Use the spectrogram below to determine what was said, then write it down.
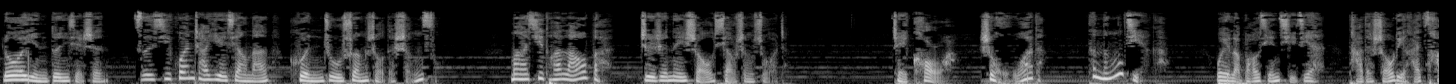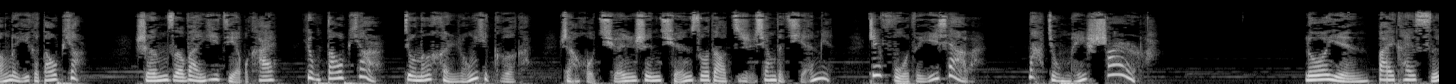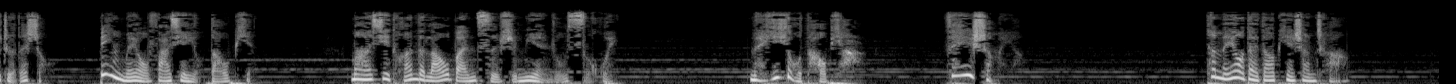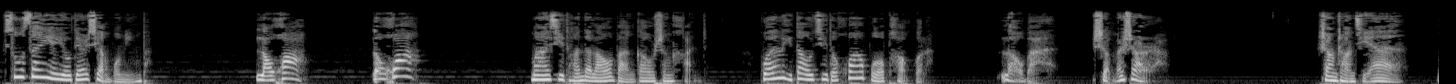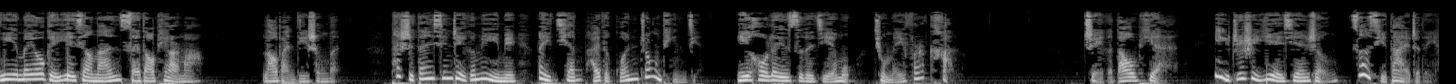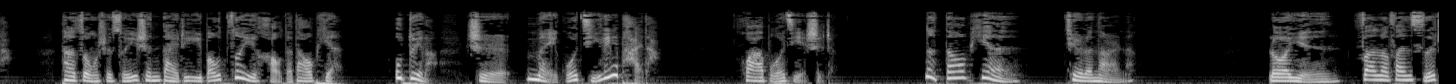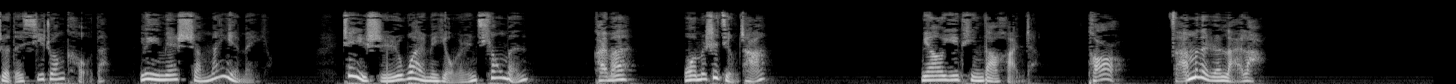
罗隐蹲下身，仔细观察叶向南捆住双手的绳索。马戏团老板指着那手，小声说着：“这扣啊是活的，它能解开。为了保险起见，他的手里还藏了一个刀片儿。”绳子万一解不开，用刀片就能很容易割开，然后全身蜷缩到纸箱的前面。这斧子一下来，那就没事儿了。罗隐掰开死者的手，并没有发现有刀片。马戏团的老板此时面如死灰。没有刀片，为什么呀？他没有带刀片上场。苏三也有点想不明白。老花，老花！马戏团的老板高声喊着，管理道具的花伯跑过来：“老板，什么事儿啊？”上场前你没有给叶向南塞刀片吗？老板低声问。他是担心这个秘密被前排的观众听见，以后类似的节目就没法看了。这个刀片一直是叶先生自己带着的呀，他总是随身带着一包最好的刀片。哦，对了，是美国吉利牌的。花博解释着。那刀片去了哪儿呢？罗隐翻了翻死者的西装口袋，里面什么也没有。这时，外面有人敲门：“开门，我们是警察。”苗一听到喊着：“头儿，咱们的人来了。”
